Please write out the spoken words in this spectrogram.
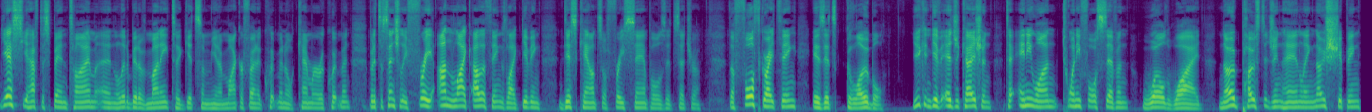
Yes, you have to spend time and a little bit of money to get some, you know, microphone equipment or camera equipment, but it's essentially free, unlike other things like giving discounts or free samples, etc. The fourth great thing is it's global. You can give education to anyone 24 7 worldwide. No postage and handling, no shipping,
